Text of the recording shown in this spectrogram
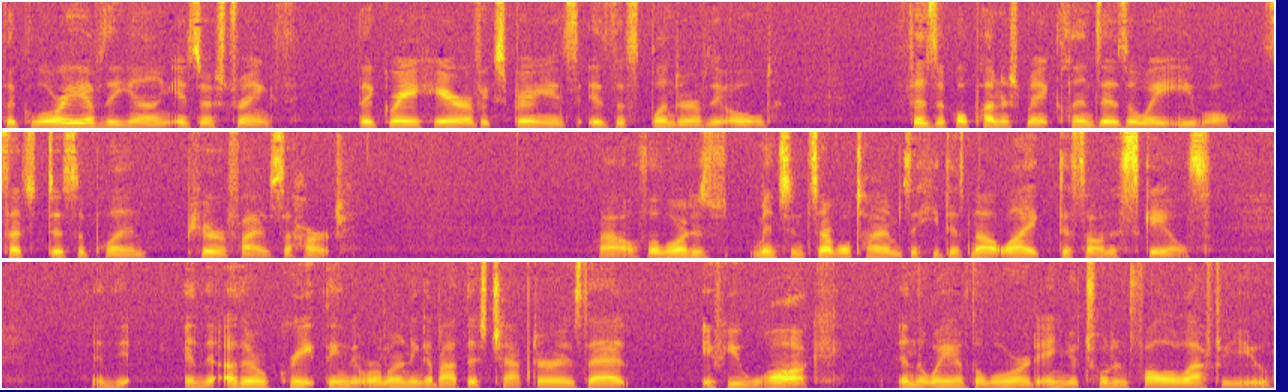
The glory of the young is their strength. The gray hair of experience is the splendor of the old. Physical punishment cleanses away evil. Such discipline purifies the heart. Wow, the Lord has mentioned several times that He does not like dishonest scales. And the and the other great thing that we're learning about this chapter is that if you walk in the way of the Lord and your children follow after you,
